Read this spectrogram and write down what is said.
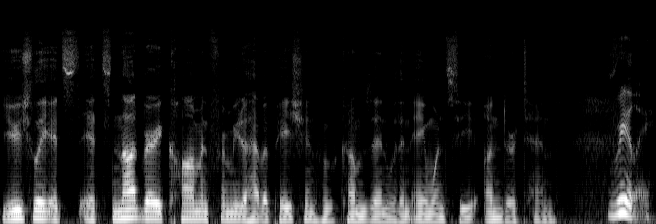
Usually, it's it's not very common for me to have a patient who comes in with an A1C under ten. Really?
